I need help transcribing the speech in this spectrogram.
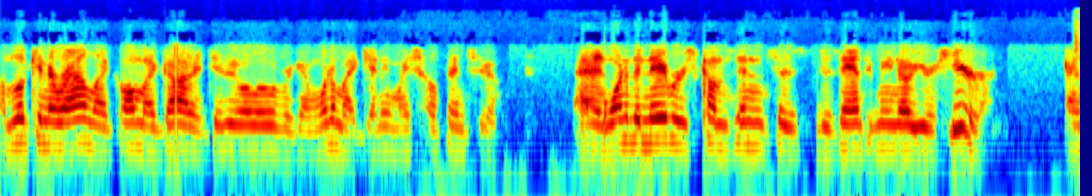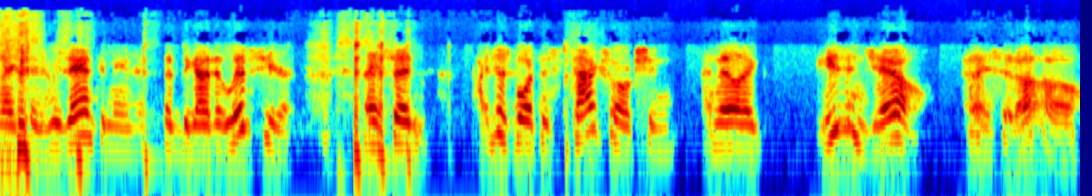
I'm looking around like, "Oh my God, I did it all over again. What am I getting myself into?" And one of the neighbors comes in and says, "Does Anthony know you're here?" And I said, "Who's Anthony?" And I said, "The guy that lives here." And I said, "I just bought this tax auction," and they're like, "He's in jail." And I said, "Uh oh."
